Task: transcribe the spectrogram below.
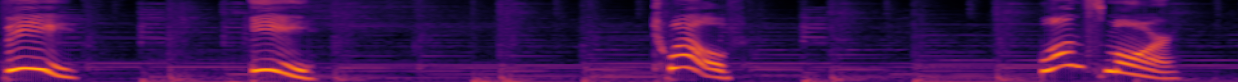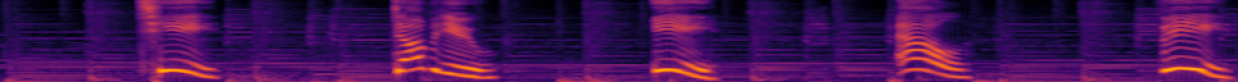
V E 12. Once more. T W E L V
